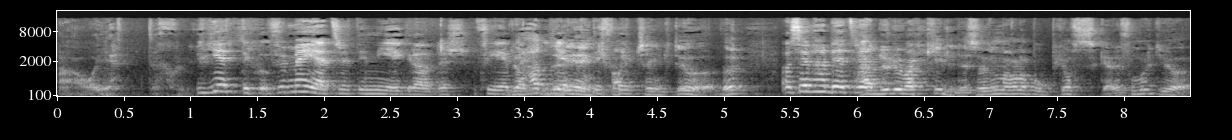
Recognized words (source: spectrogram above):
Ja, jättesjukt. Jättesjuk. För mig är 39 graders feber Du hade det en jättesjuk. kvart, sen över. Och sen hade jag 30... Hade du varit kille så man hålla på och pjoska, det får man inte göra.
